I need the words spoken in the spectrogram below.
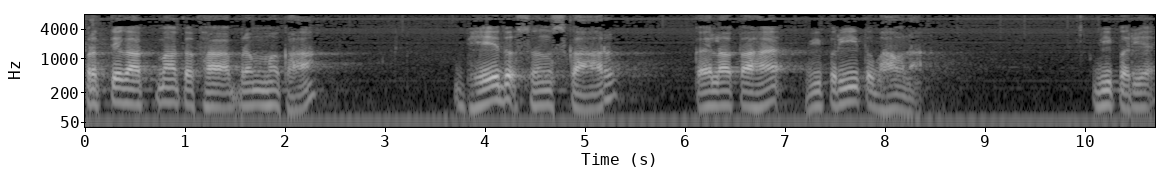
प्रत्यगात्मा तथा ब्रह्म का भेद संस्कार कहलाता है विपरीत भावना, विपर्य।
